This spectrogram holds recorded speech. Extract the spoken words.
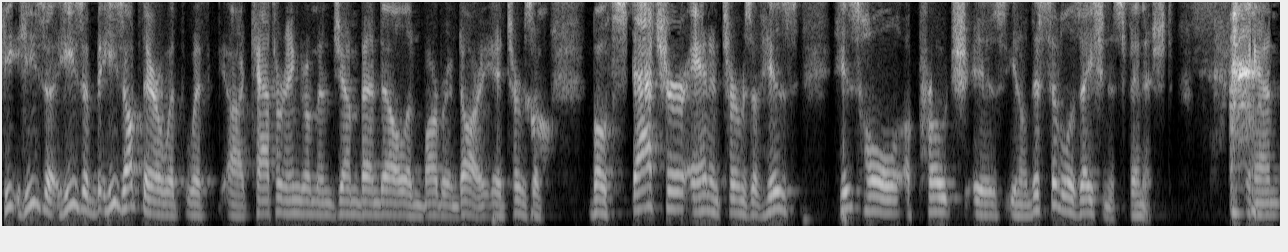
he, he's a he's a he's up there with with uh, Catherine Ingram and Jem Bendell and Barbara and Dahr in terms of both stature and in terms of his his whole approach is you know this civilization is finished. And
